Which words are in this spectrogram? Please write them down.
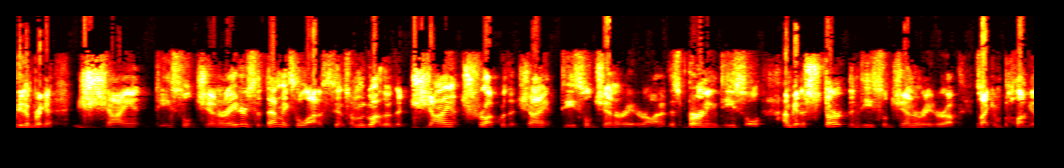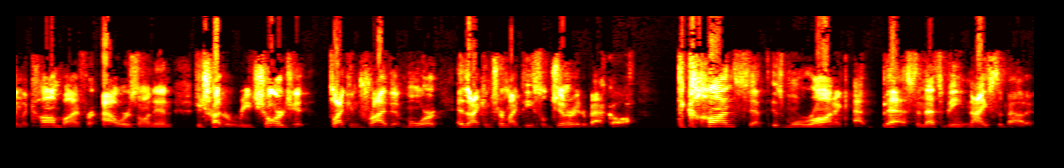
You can bring a giant diesel generator. So that makes a lot of sense. I'm going to go out there with a giant truck with a giant diesel generator on it, this burning diesel. I'm going to start the diesel generator up so I can plug in the combine for hours on end to try to recharge it so I can drive it more and then I can turn my diesel generator back off. The concept is moronic at best, and that's being nice about it.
